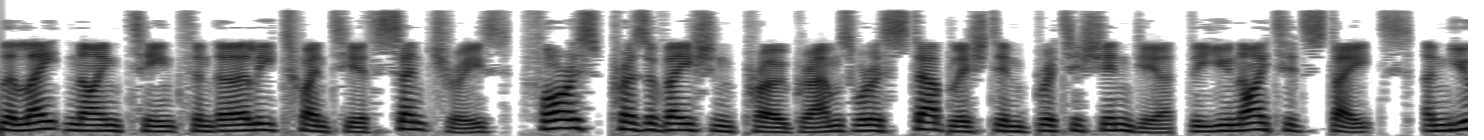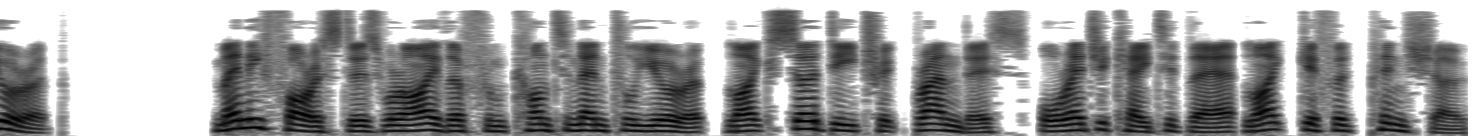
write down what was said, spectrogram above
the late 19th and early 20th centuries, forest preservation programs were established in British India, the United States, and Europe. Many foresters were either from continental Europe, like Sir Dietrich Brandis, or educated there, like Gifford Pinchot.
